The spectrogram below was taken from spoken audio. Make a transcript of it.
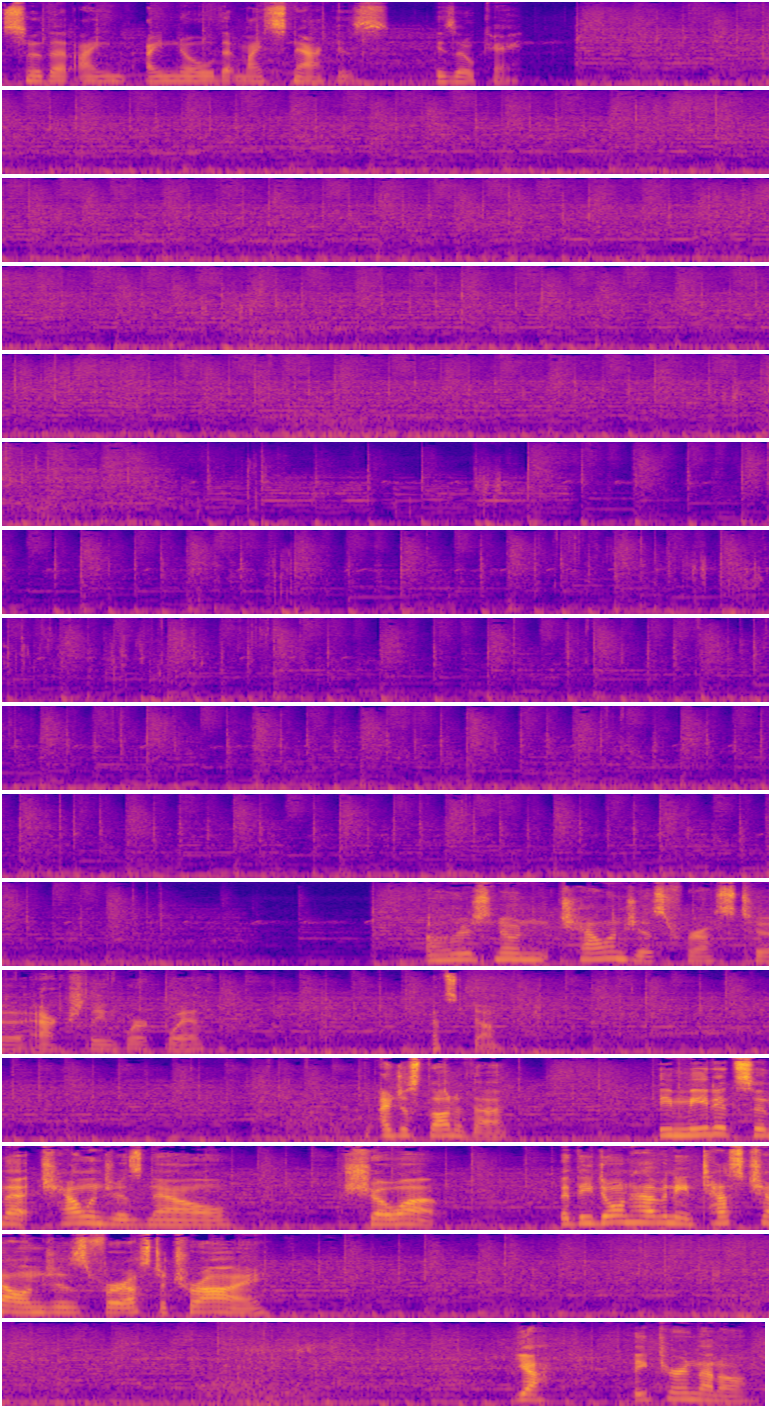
so that I I know that my snack is is okay. No challenges for us to actually work with. That's dumb. I just thought of that. they made it so that challenges now show up. But they don't have any test challenges for us to try. Yeah, they turned that off.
